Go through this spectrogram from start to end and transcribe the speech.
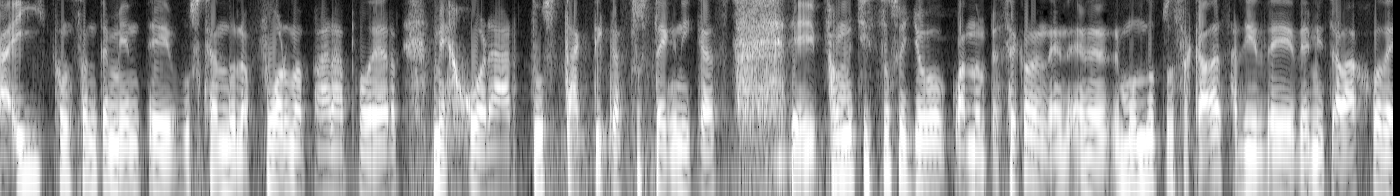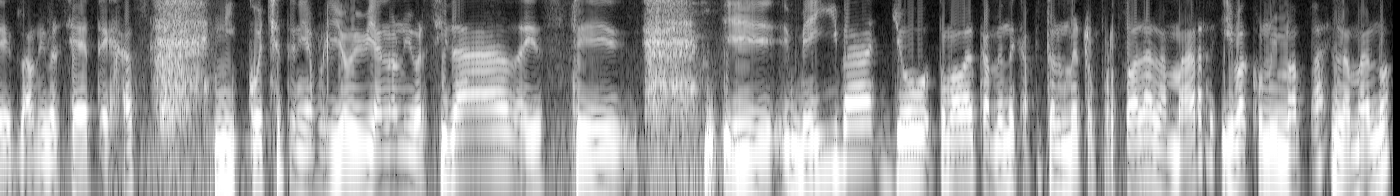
ahí constantemente buscando la forma para poder mejorar tus tácticas, tus técnicas. Eh, fue muy chistoso. Yo cuando empecé con, en, en el mundo, pues acaba de salir de, de mi trabajo de la Universidad de Texas. Ni coche tenía porque yo vivía en la universidad. Este, eh, me iba, yo tomaba el camión de Capital Metro por toda la Lamar, iba con mi mapa en la mano,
